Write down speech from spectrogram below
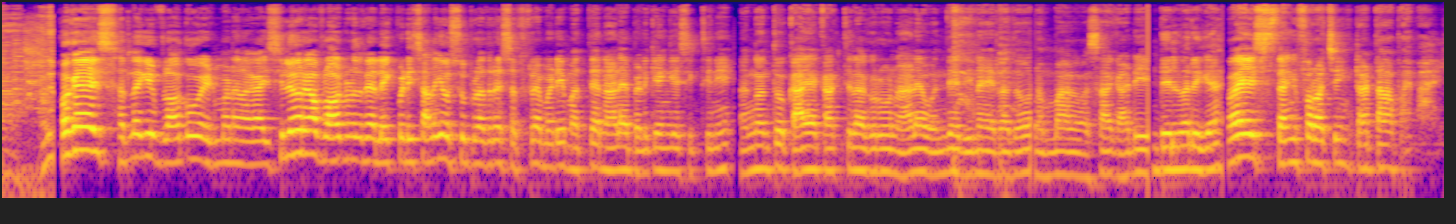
ಓಕೆ ಅದ್ಲಾಗಿ ಬ್ಲಾಗು ಎಂಡ್ ಮಾಡೋಣ ಗೈಸ್ ಇಲ್ಲಿವರೆಗೆ ಬ್ಲಾಗ್ ನೋಡಿದ್ರೆ ಲೈಕ್ ಮಾಡಿ ಚಾಲೆಗೆ ಸೂಪರ್ ಆದ್ರೆ ಸಬ್ಸ್ಕ್ರೈಬ್ ಮಾಡಿ. ಮತ್ತೆ ನಾಳೆ ಬೆಳಗ್ಗೆ ಹಂಗೆ ಸಿಗ್ತೀನಿ. ನಂಗಂತೂ ಕಾಯಕ್ ಆಗ್ತಿಲ್ಲ ಗುರು. ನಾಳೆ ಒಂದೇ ದಿನ ಇರೋದು ನಮ್ಮ ಹೊಸ ಗಾಡಿ ಡೆಲಿವರಿಗೆ guys thank you for watching tata bye bye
